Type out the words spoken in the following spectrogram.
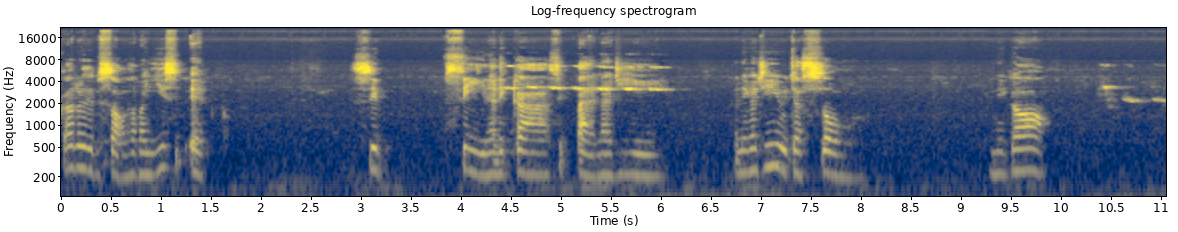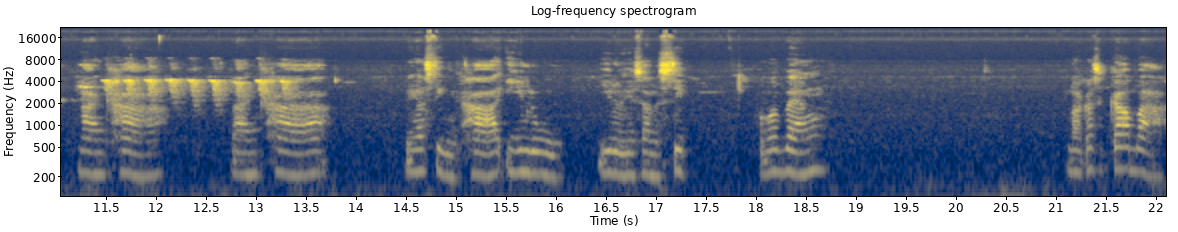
9เดือน12 2021 14นาฬิกา18 นาที อันนี้ก็ที่อยู่จัดส่ง อันนี้ก็ร้านค้า ร้านค้า นี่ก็สินค้า e l o o e l o สามสิบ power bank ร้อยเก้าสิบเก้าบาท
